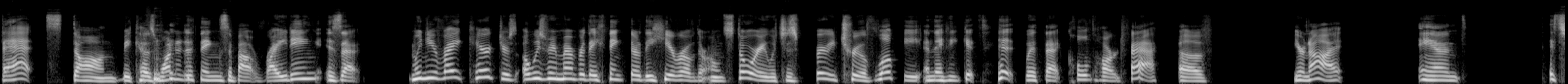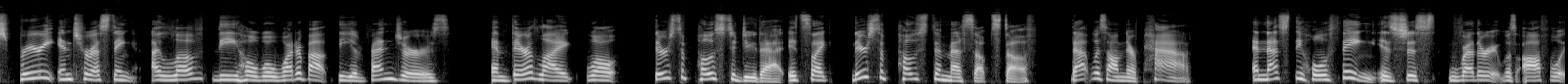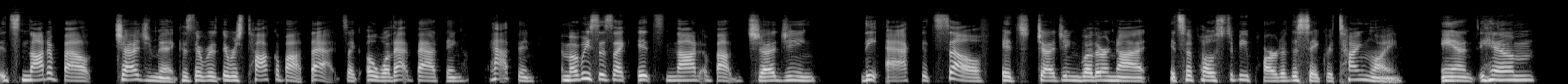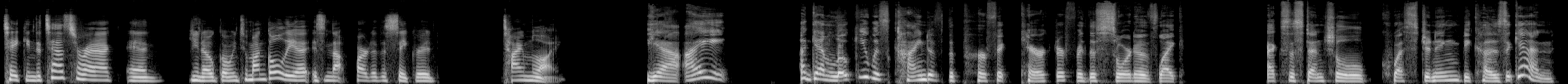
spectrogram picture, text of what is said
that stung because one of the things about writing is that when you write characters, always remember they think they're the hero of their own story, which is very true of Loki. And then he gets hit with that cold, hard fact of you're not. And it's very interesting. I love the whole, well, what about the Avengers? And they're like, well, they're supposed to do that. It's like they're supposed to mess up stuff. That was on their path. And that's the whole thing is just whether it was awful. It's not about judgment because there was there was talk about that. It's like, oh well, that bad thing happened, and Mobius says like it's not about judging the act itself. It's judging whether or not it's supposed to be part of the sacred timeline. And him taking the tesseract and you know going to Mongolia is not part of the sacred timeline. Yeah, I again, Loki was kind of the perfect character for this sort of like existential questioning because, again,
